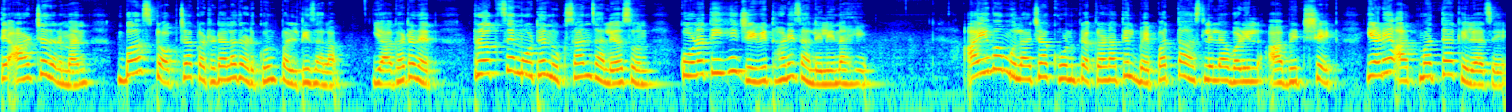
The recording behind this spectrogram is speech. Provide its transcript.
ते आठच्या दरम्यान बस स्टॉपच्या कठड्याला धडकून पलटी झाला. या घटनेत ट्रकचे मोठे नुकसान झाले असून कोणतीही जीवितहानी झालेली नाही. आई व मुलाच्या खून प्रकरणातील बेपत्ता असलेल्या वडील आबिद शेख याने आत्महत्या केल्याचे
